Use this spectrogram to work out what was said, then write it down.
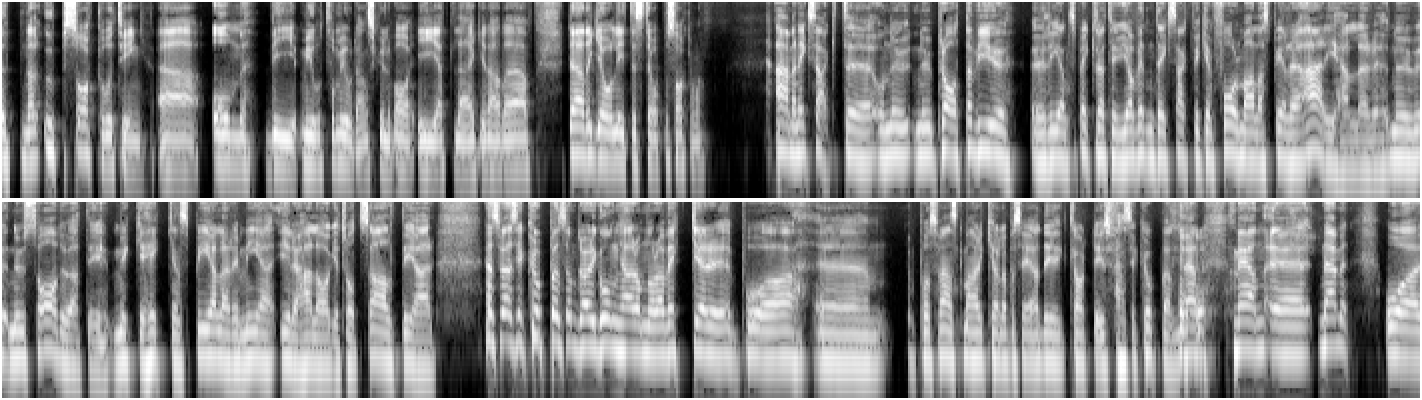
öppnar upp saker och ting om vi mot förmodan skulle vara i ett läge där det, där det går lite stå på sakerna. Ja, men exakt. Och nu, nu pratar vi ju rent spekulativt. Jag vet inte exakt vilken form alla spelare är i heller. Nu, nu sa du att det är mycket Häckenspelare med i det här laget trots allt. Det är en Svenska kuppen som drar igång här om några veckor på eh, på svensk mark, höll jag på att säga. Det är klart det är Svenska cupen. Men, men, eh, nej, men, och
